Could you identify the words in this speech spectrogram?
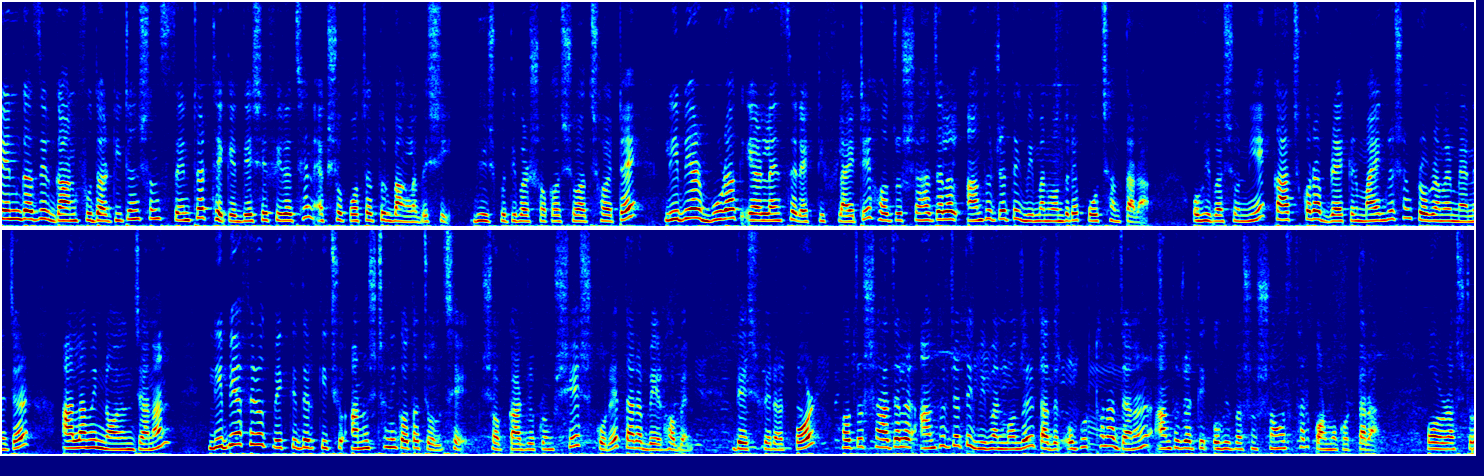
বেনগাজির গানফুদা ডিটেনশন সেন্টার থেকে দেশে ফিরেছেন একশো পঁচাত্তর বাংলাদেশি। বৃহস্পতিবার সকাল সোয়া ছয়টায় লিবিয়ার বুরাক এয়ারলাইন্সের একটি ফ্লাইটে হজরত শাহজালাল আন্তর্জাতিক বিমানবন্দরে পৌঁছান তারা। অভিবাসন নিয়ে কাজ করা ব্র্যাকের মাইগ্রেশন প্রোগ্রামের ম্যানেজার আলামিন নয়ন জানান, লিবিয়া ফেরত ব্যক্তিদের কিছু আনুষ্ঠানিকতা চলছে। সব কার্যক্রম শেষ করে তারা বের হবেন। দেশ ফেরার পর হজরত শাহজালাল আন্তর্জাতিক বিমানবন্দরে তাদের অভ্যর্থনা জানান আন্তর্জাতিক অভিবাসন সংস্থার কর্মকর্তারা। পররাষ্ট্র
